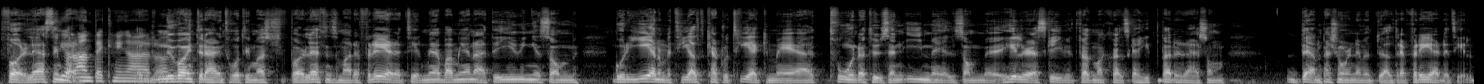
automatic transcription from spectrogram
föreläsning. Gör bara. anteckningar och- Nu var inte det här en två timmars föreläsning som han refererade till, men jag bara menar att det är ju ingen som går igenom ett helt kartotek med 200 000 e-mail som eh, Hillary har skrivit för att man själv ska hitta det där som den personen eventuellt refererade till.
